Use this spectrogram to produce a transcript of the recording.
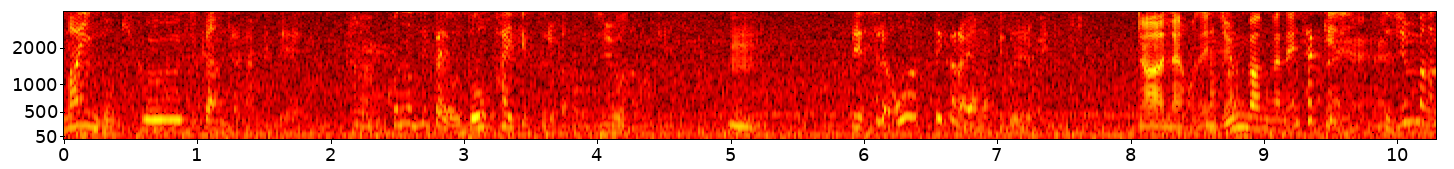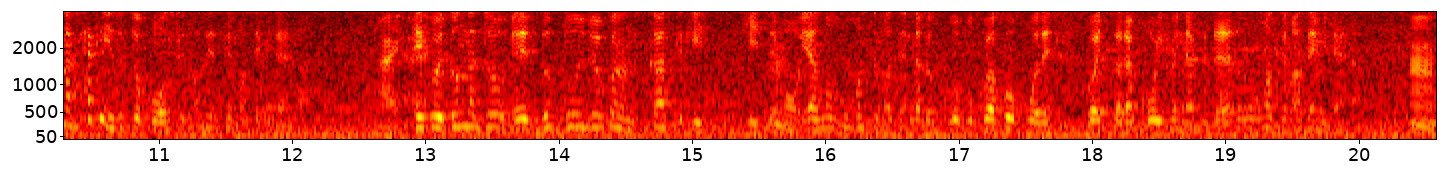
マインドを聞く時間じゃなくてこの事態をどう解決するかのが重要なわけ。うん。うんでそれ終わってから謝ってくれればいいのに。ああなるほどね。順番がね。先に、はいはいはい。そう順番がなんか先にずっとこう「すいませんすいません」みたいな。はいはい。えこれどんな状えどどういう状況なんですかって聞い聞いても、うん。いやもうほんますいませんなんかこう僕はこうこうでこうやってたらこういうふうになっててほんますいませんみたいな。うんうん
